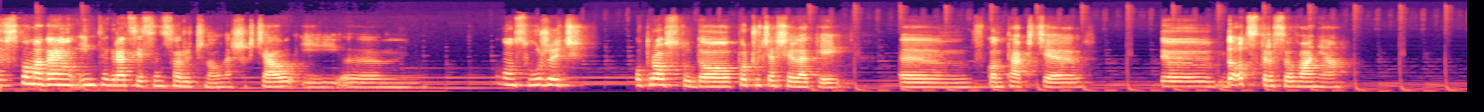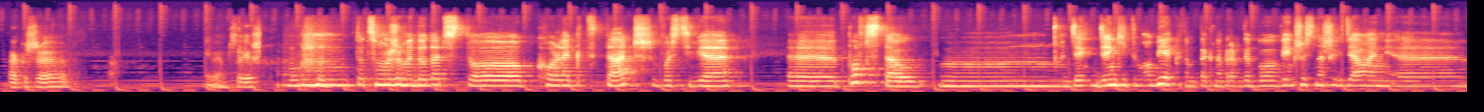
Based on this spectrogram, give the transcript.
Wspomagają integrację sensoryczną naszych ciał i mogą służyć po prostu do poczucia się lepiej w kontakcie, e, do odstresowania. Także nie wiem, co jeszcze. To, co możemy dodać, to Collect Touch właściwie e, powstał mm, dzięki tym obiektom tak naprawdę, bo większość naszych działań e,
